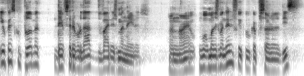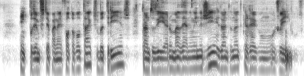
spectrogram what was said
Eu penso que o problema deve ser abordado de várias maneiras. Não é? Uma das maneiras foi o que a professora disse, em que podemos ter painéis fotovoltaicos, baterias, durante o dia armazenam energia e durante a noite carregam os veículos.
